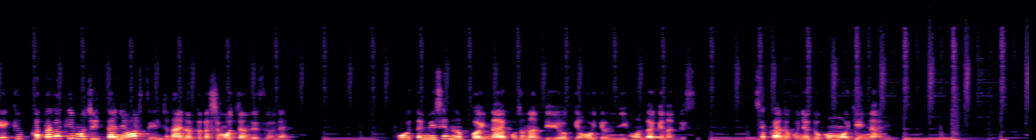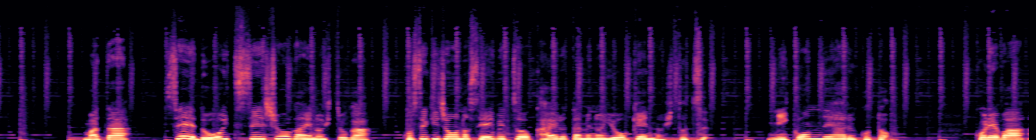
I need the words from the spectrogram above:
結局肩書きも実態に合わせていいんじゃないのって私思っちゃうんですよね。こういった未成年の子がいないことなんていう要件を置いてるの日本だけなんです。世界の国はどこも置いていない。また性同一性障害の人が戸籍上の性別を変えるための要件の一つ未婚であることこれは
